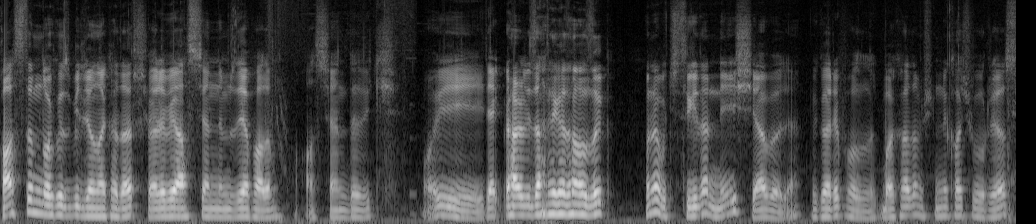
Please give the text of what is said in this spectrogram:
kastım 9 milyona kadar. Şöyle bir ascenimizi yapalım. Ascen dedik. Oy tekrar biz hareket olduk. Bu ne bu çizgiler ne iş ya böyle? Bir garip olduk. Bakalım şimdi kaç vuracağız?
